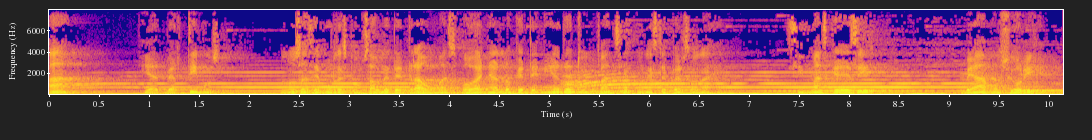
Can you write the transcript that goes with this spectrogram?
Ah, y advertimos, no nos hacemos responsables de traumas o dañar lo que tenías de tu infancia con este personaje. Sin más que decir, veamos su origen.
